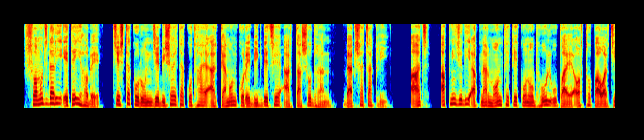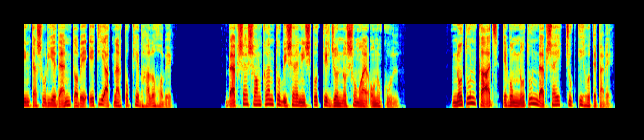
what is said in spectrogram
সমজদারি এতেই হবে, চেষ্টা করুন যে বিষয়টা কোথায় আর কেমন করে বিগড়েছে আর তা শোধরান। ব্যবসা চাকরি। আজ আপনি যদি আপনার মন থেকে কোনো ভুল উপায়ে অর্থ পাওয়ার চিন্তা সরিয়ে দেন, তবে এটি আপনার পক্ষে ভালো হবে। ব্যবসা সংক্রান্ত বিষয়ে নিষ্পত্তির জন্য সময় অনুকূল। নতুন কাজ এবং নতুন ব্যবসায়িক চুক্তি হতে পারে।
